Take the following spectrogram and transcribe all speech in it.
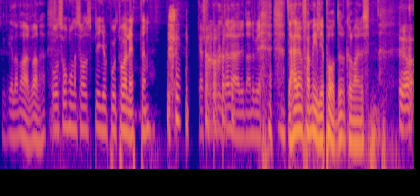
till hela och halvan. Och så hon som spyr på toaletten. Kanske vi går vidare här innan det blir... Det här är en familjepodd, Carl Magnus. Ja.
